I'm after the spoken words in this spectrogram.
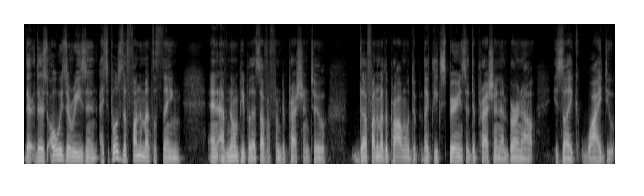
there there's always a reason. I suppose the fundamental thing, and I've known people that suffer from depression too. The fundamental problem with the, like the experience of depression and burnout is like why do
